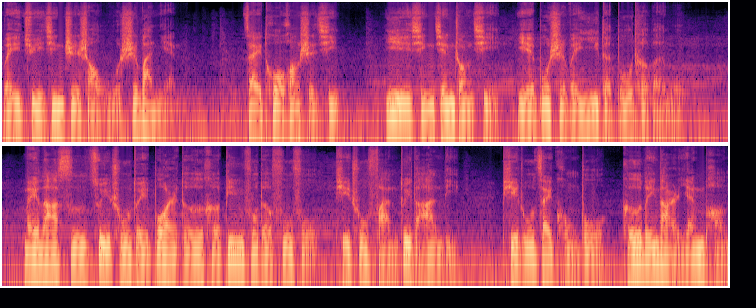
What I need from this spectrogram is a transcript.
为距今至少五十万年。在拓荒时期，叶形尖状器也不是唯一的独特文物。梅拉斯最初对博尔德和宾福德夫妇提出反对的案例，譬如在恐怖格雷纳尔岩棚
